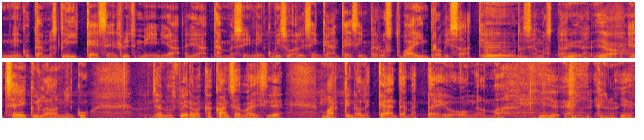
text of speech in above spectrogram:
niin kuin tämmöistä liikkeeseen, rytmiin ja, ja tämmöisiin niin kuin visuaalisiin käänteisiin perustuvaa improvisaatioon mm. ja muuta semmoista. Että, ja. että se ei kyllä ole niin kuin, sen voisi viedä vaikka kansainvälisille markkinoille kääntämättä, ei ole ongelmaa. Yeah. Kyllä. Yeah.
